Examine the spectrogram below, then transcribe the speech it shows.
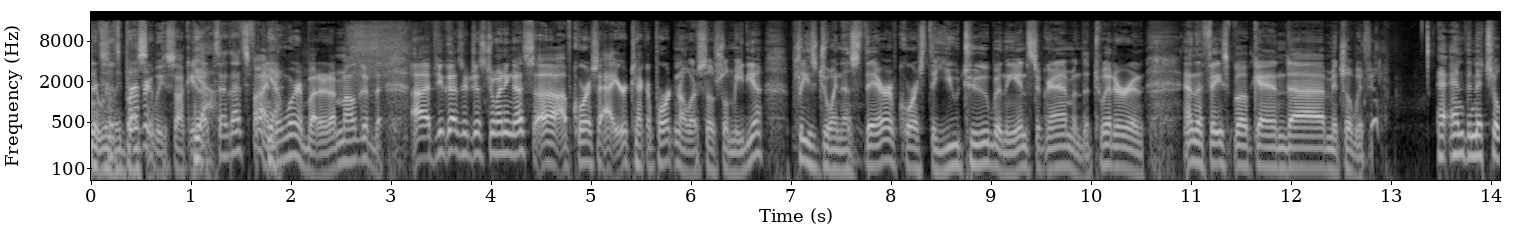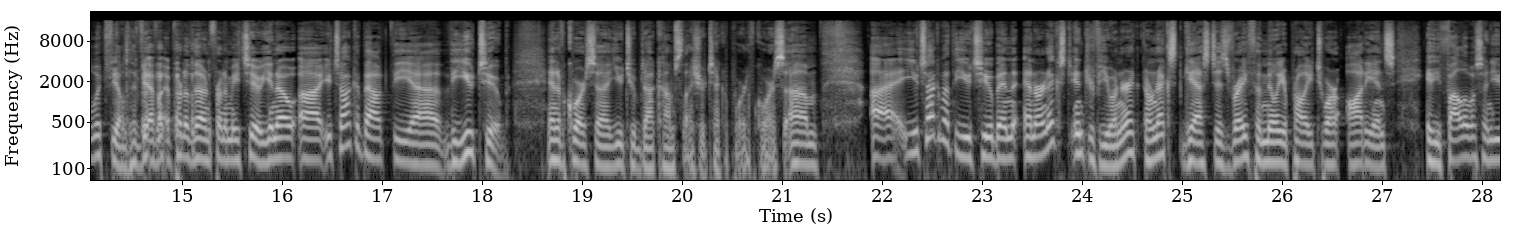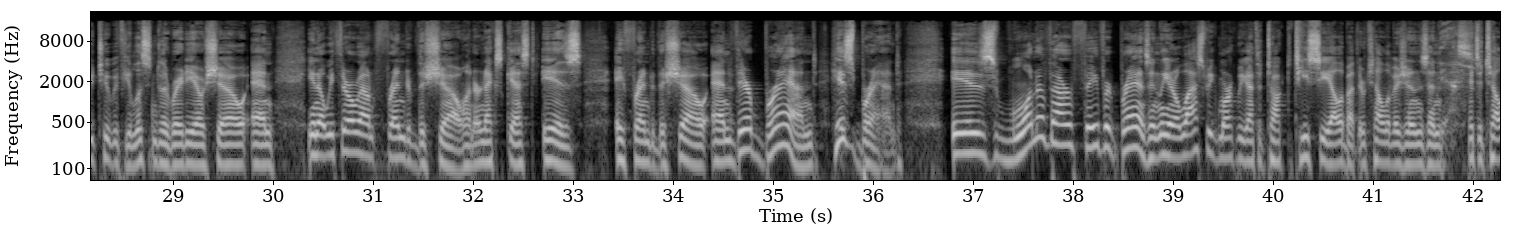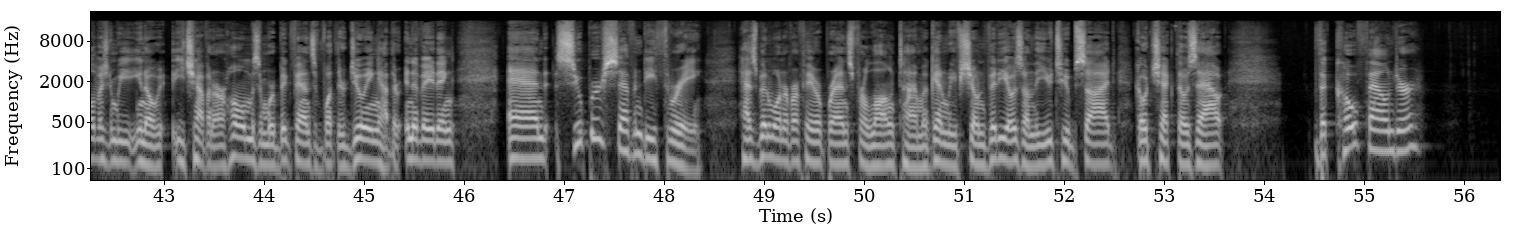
It really it's perfectly doesn't. sucky. Yeah. That's, that's fine. Yeah. Don't worry about it. I'm all good. Uh, if you guys are just joining us, uh, of course, at your tech report and all our social media, please join us there. Of course, the YouTube and the Instagram and the Twitter and, and the Facebook and uh, Mitchell Whitfield. And the Mitchell Whitfield. Have you, have I put it there in front of me too? You know, uh, you talk about the uh, the YouTube, and of course, uh, youtube.com slash your tech report, of course. Um, uh, you talk about the YouTube, and, and our next interview, and our, our next guest is very familiar probably to our audience. If you follow us on YouTube, if you listen to the radio show, and, you know, we throw around friend of the show, and our next guest is a friend of the show, and their brand, his brand, is one of our favorite brands. And, you know, last week, Mark, we got to talk to TCL about their televisions, and Yes. it's a television we, you know, each have in our homes, and we're big fans of what they're doing, how they're innovating. And Super 73 has been one of our favorite brands for a long time. Again, we've shown videos on the YouTube side. Go check those out. The co founder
